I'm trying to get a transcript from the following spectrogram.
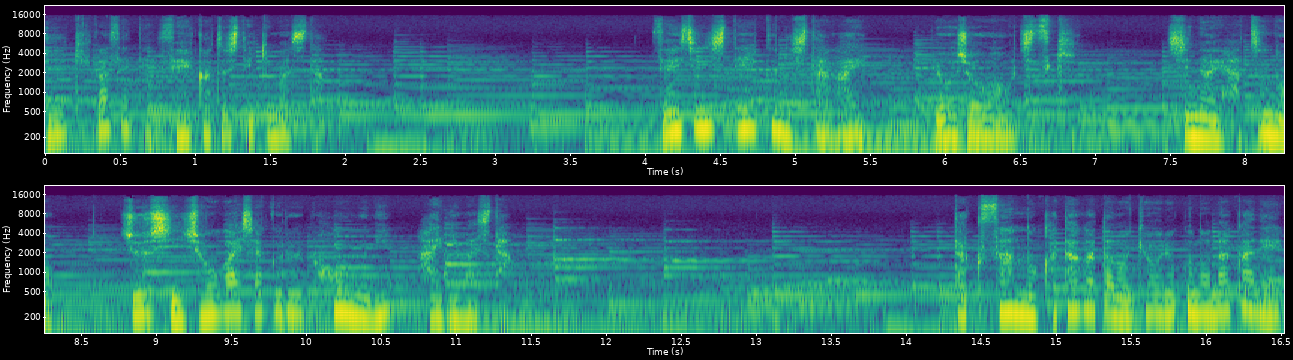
言い聞かせて生活してきました。成人していくに従い病状は落ち着き市内初の重心障害者グループホームに入りました。たくさんの方々の協力の中で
